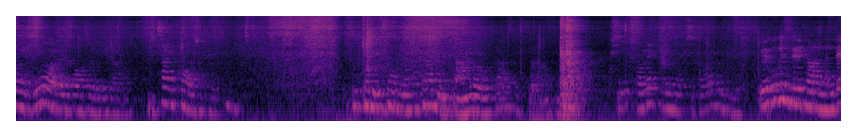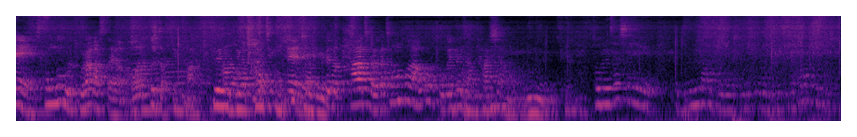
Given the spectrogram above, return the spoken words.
요 방이 너무 마음에 들어서 여기가 사기통하셔서 보통 이성으로 사람이 이상 안 가고 살았었어요. 혹시 전에 분이 혹시 돌아가는 외국인들이 살았는데 본국으로 돌아갔어요 엊그저께 막 그래서 아, 내가 바지 네, 네. 저기 그래서 다 저희가 청소하고 도배들 다 다시 하고 음. 저는 사실 그 문나고 저희가 이렇게 하고 싶은데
